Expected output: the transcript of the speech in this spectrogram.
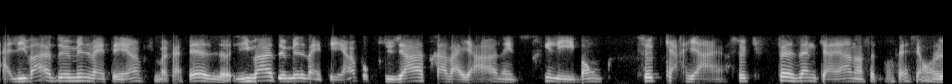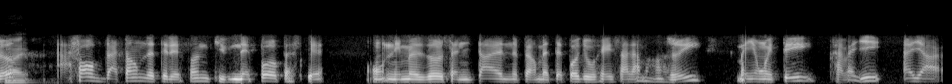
à l'hiver 2021, je me rappelle, l'hiver 2021, pour plusieurs travailleurs, l'industrie, les bons, ceux de carrière, ceux qui faisaient une carrière dans cette profession-là, à force d'attendre le téléphone qui venait pas parce que les mesures sanitaires ne permettaient pas d'ouvrir ça à manger, mais ils ont été travailler ailleurs.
